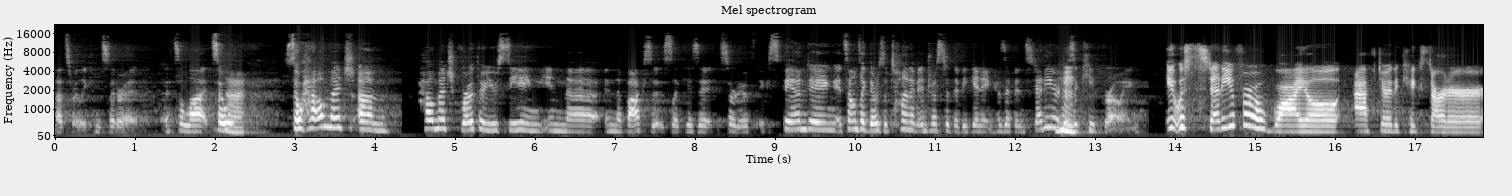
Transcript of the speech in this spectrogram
That's really considerate. It's a lot. So, uh, so how much? Um, how much growth are you seeing in the in the boxes like is it sort of expanding it sounds like there was a ton of interest at the beginning has it been steady or mm-hmm. does it keep growing it was steady for a while after the Kickstarter,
